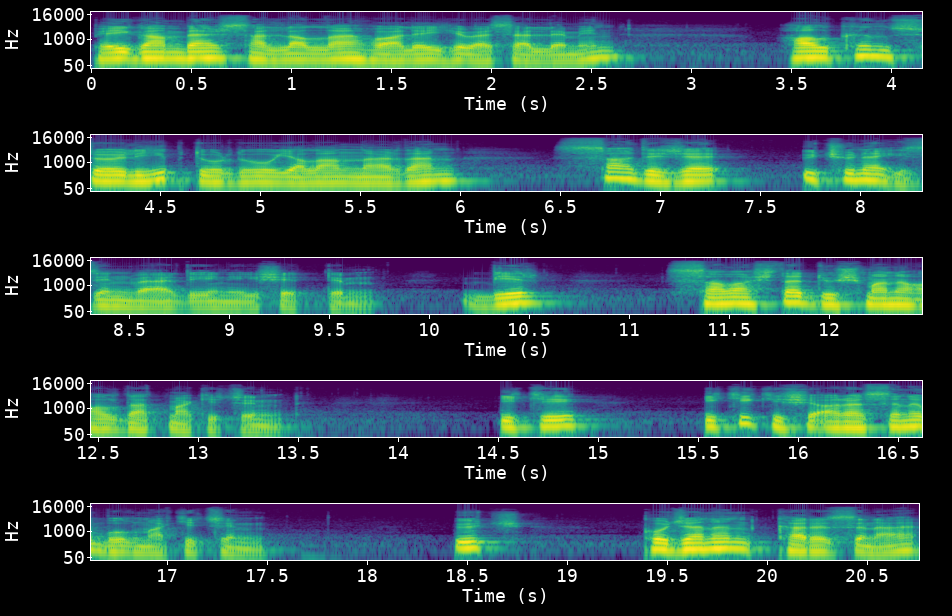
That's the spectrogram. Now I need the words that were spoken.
peygamber sallallahu aleyhi vsellem'in halkın söyleyip durduğu yalanlardan sadece üçüne izin verdiğini işittim. Bir, savaşta düşmanı aldatmak için. İki, iki kişi arasını bulmak için. Üç, kocanın karısına,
